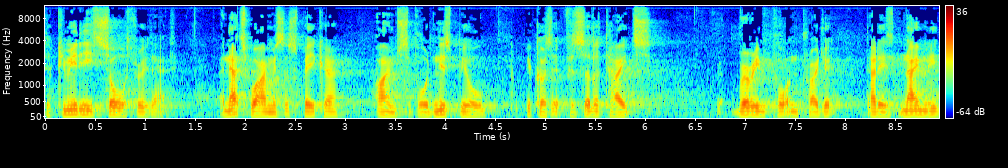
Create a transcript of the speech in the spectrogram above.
The community saw through that. And that's why, Mr Speaker, I'm supporting this bill, because it facilitates a very important project That is, namely,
